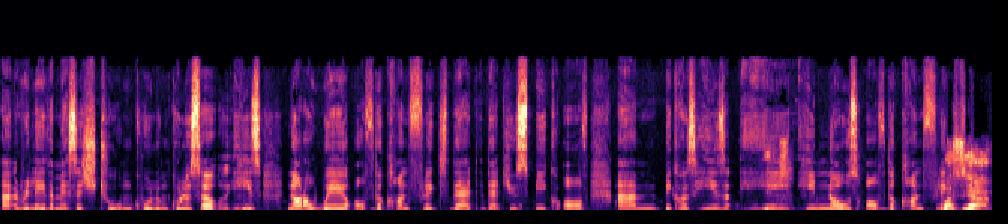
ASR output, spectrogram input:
uh, relay the message to Mkhulu. Mkhulu, so he's not aware of the conflict that, that you speak of um, because he's he, Yes. he knows of the conflict Was young.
